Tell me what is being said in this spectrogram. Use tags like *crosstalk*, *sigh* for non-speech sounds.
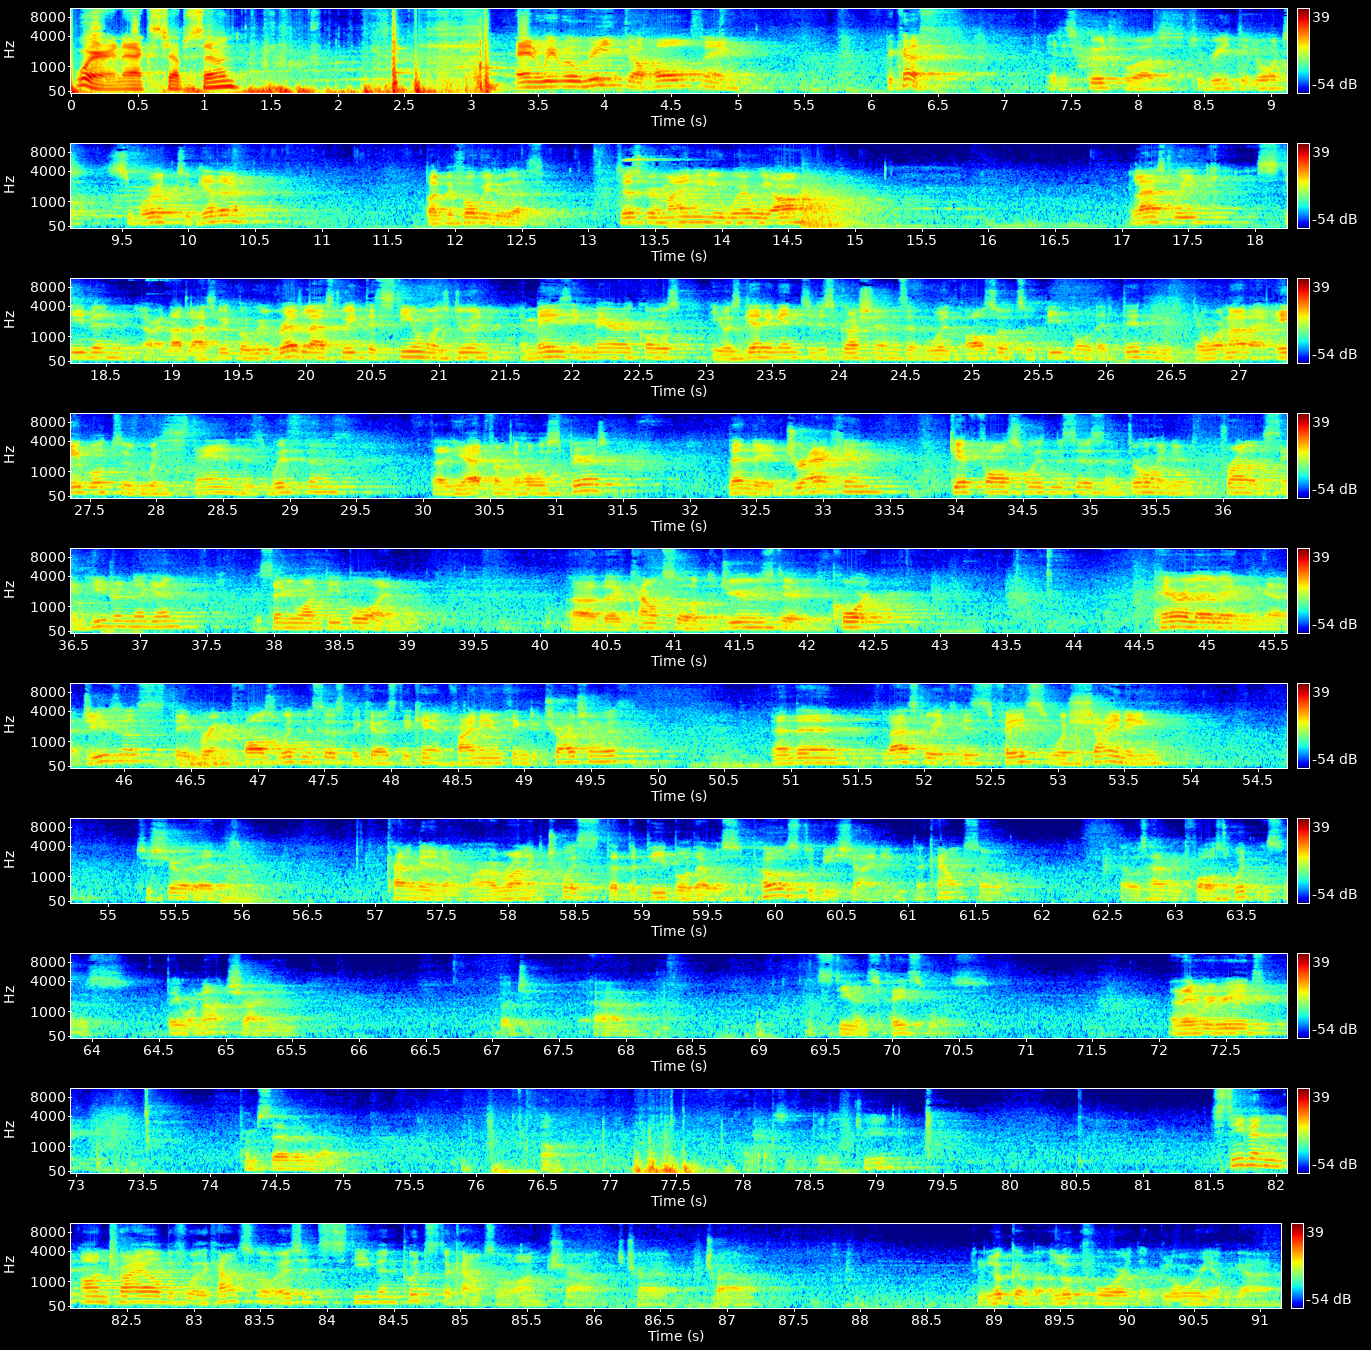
We're in Acts chapter 7. And we will read the whole thing because it is good for us to read the Lord's word together. But before we do that, just reminding you where we are. Last week, Stephen, or not last week, but we read last week that Stephen was doing amazing miracles. He was getting into discussions with all sorts of people that didn't, that were not able to withstand his wisdom that he had from the Holy Spirit. Then they drag him, give false witnesses, and throw him in front of the Sanhedrin again, the 71 people and uh, the council of the Jews, their court. Paralleling uh, Jesus, they bring false witnesses because they can't find anything to charge him with. And then last week, his face was shining to show that kind of in an ironic twist that the people that were supposed to be shining, the council that was having false witnesses, they were not shining, but, um, but Stephen's face was. And then we read from 7 1. Oh, I'll give it to you. Stephen on trial before the council, or is it Stephen puts the council on trial? trial trial. And look, ab- look for the glory of God.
